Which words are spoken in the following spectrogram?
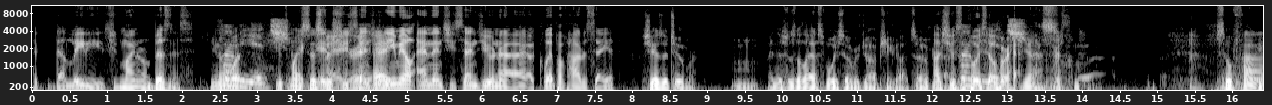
like, that lady should mind her own business. You know what? Verbiage. It's my Like, sister. if she sends you an email and then she sends you an, a, a clip of how to say it. She has a tumor, and this was the last voiceover job she got. So I hope Oh, she was a voiceover. actress. Yes. so funny.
